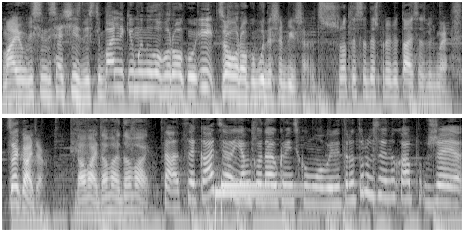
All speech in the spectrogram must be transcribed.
Маю 86 200-бальників минулого року, і цього року буде ще більше. Що ти сидиш, привітайся з людьми? Це Катя. Давай, давай, давай. Так, це Катя. Я викладаю українську мову і літературу в ЗНОХАБ. Вже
